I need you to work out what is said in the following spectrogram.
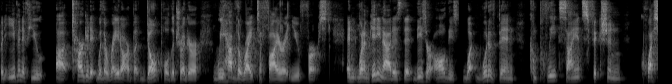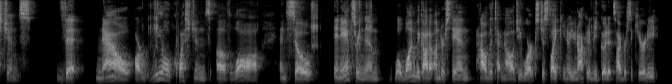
but even if you uh, target it with a radar but don't pull the trigger, we have the right to fire at you first. And what I'm getting at is that these are all these what would have been complete science fiction questions that now are real questions of law and so, in answering them, well, one, we got to understand how the technology works. Just like you know, you're not going to be good at cybersecurity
